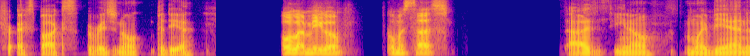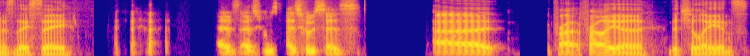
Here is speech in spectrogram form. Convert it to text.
for Xbox Original Padilla. Hola, amigo. ¿Cómo estás? Uh, you know, muy bien, as they say. As as who as who says? Uh, pro- probably uh, the Chileans.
